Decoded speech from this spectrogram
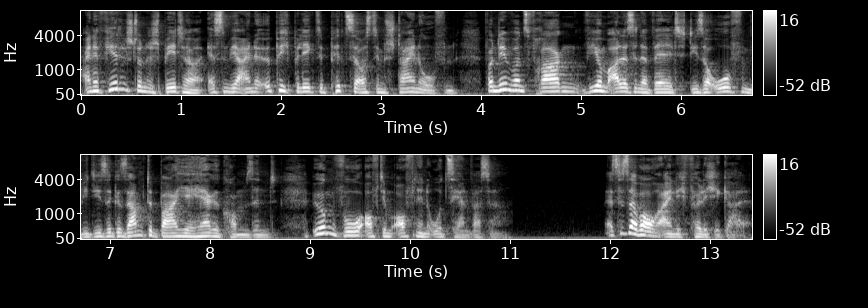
Eine Viertelstunde später essen wir eine üppig belegte Pizza aus dem Steinofen, von dem wir uns fragen, wie um alles in der Welt dieser Ofen wie diese gesamte Bar hierher gekommen sind, irgendwo auf dem offenen Ozeanwasser. Es ist aber auch eigentlich völlig egal.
